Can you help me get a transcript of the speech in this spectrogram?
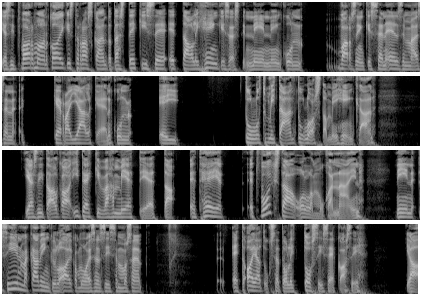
Ja sitten varmaan kaikista raskainta tässä teki se, että oli henkisesti niin, niin kuin varsinkin sen ensimmäisen kerran jälkeen, kun ei tullut mitään tulosta mihinkään. Ja sitten alkaa itsekin vähän miettiä, että et hei, että että voiko tämä olla mukaan näin. Niin siinä mä kävin kyllä aikamoisen siis semmoisen, että ajatukset oli tosi sekasi. Ja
